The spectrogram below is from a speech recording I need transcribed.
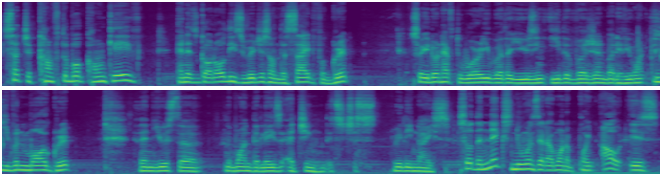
Such a comfortable concave and it's got all these ridges on the side for grip. So you don't have to worry whether you're using either version, but if you want even more grip, then use the, the one the laser etching. It's just really nice. So the next nuance that I want to point out is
